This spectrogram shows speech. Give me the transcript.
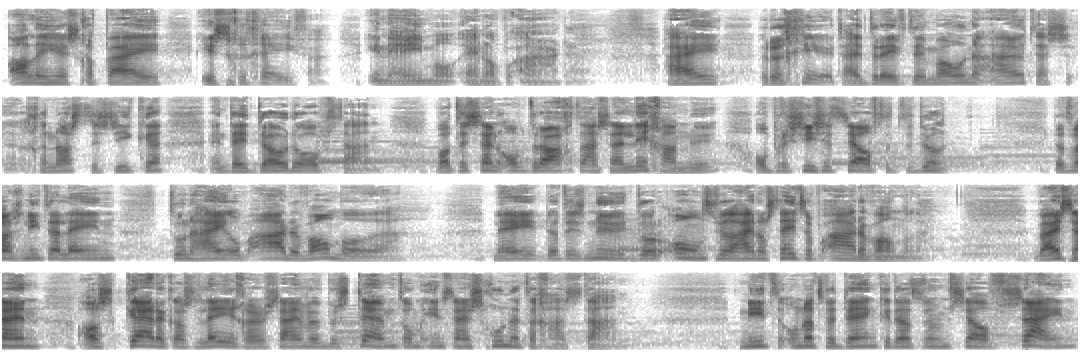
alle heerschappij is gegeven in hemel en op aarde. Hij regeert. Hij dreef demonen uit, hij genast de zieken en deed doden opstaan. Wat is zijn opdracht aan zijn lichaam nu? Om precies hetzelfde te doen. Dat was niet alleen toen hij op aarde wandelde. Nee, dat is nu, door ons wil hij nog steeds op aarde wandelen. Wij zijn als kerk, als leger, zijn we bestemd om in zijn schoenen te gaan staan. Niet omdat we denken dat we hem zelf zijn,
